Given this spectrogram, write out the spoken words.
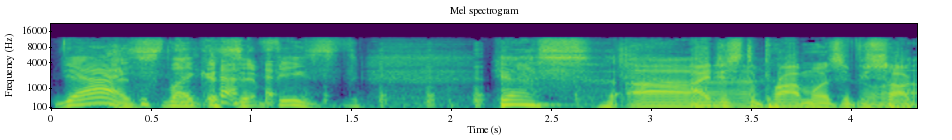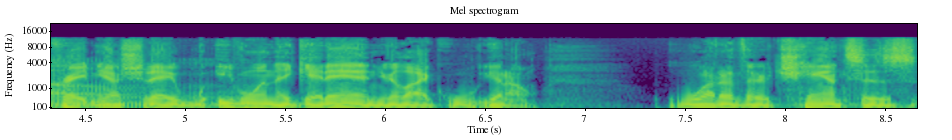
Yes, like as if he's. Yes. Uh, I just the problem was if you saw Creighton yesterday, even when they get in, you're like, you know, what are their chances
